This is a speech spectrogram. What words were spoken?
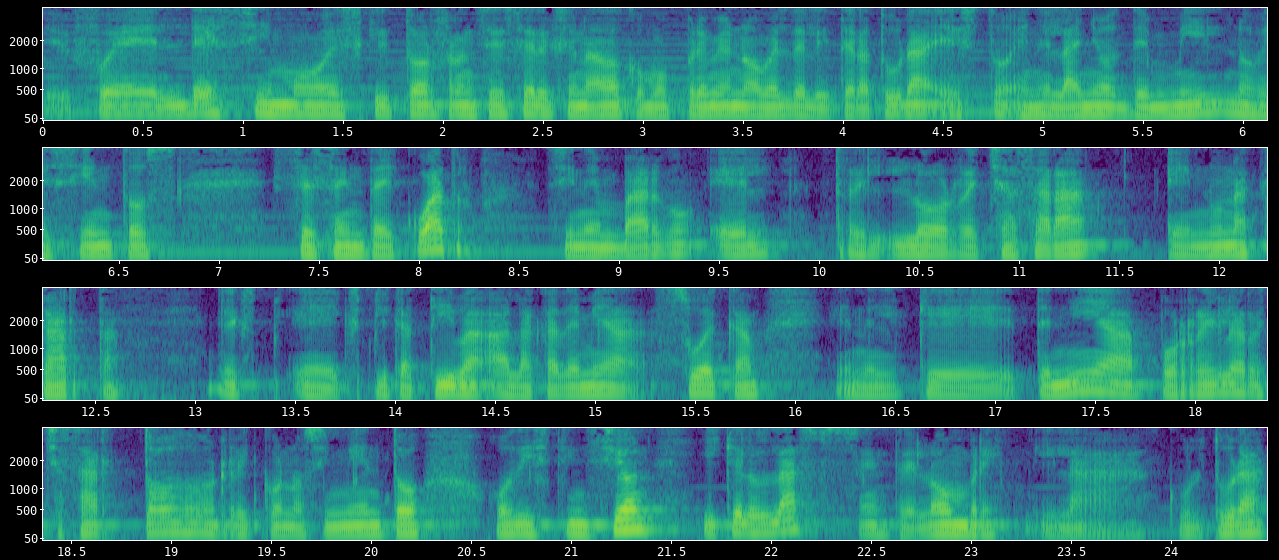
eh, fue el décimo escritor francés seleccionado como Premio Nobel de Literatura, esto en el año de 1964. Sin embargo, él lo rechazará en una carta explicativa a la Academia Sueca en el que tenía por regla rechazar todo reconocimiento o distinción y que los lazos entre el hombre y la cultura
